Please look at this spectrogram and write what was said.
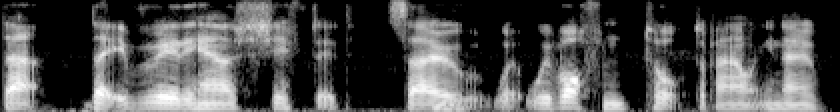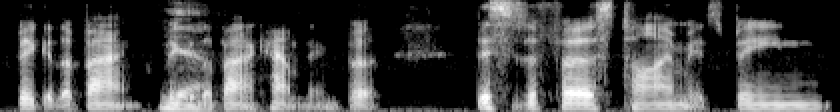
that that it really has shifted. So we we've often talked about you know big at the back, big Yeah. at the back happening, but this is the first time it's been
